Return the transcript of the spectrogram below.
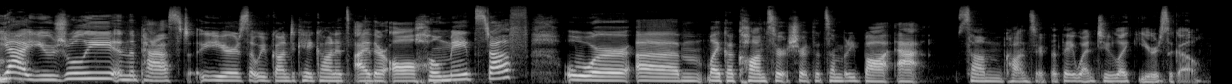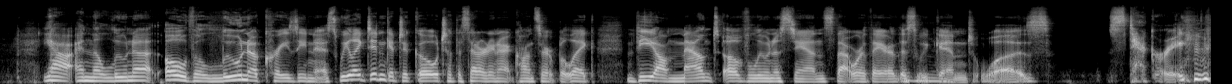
Yeah, usually in the past years that we've gone to KCON, it's either all homemade stuff or um, like a concert shirt that somebody bought at some concert that they went to like years ago. Yeah, and the LOONA, oh, the LOONA craziness. We like didn't get to go to the Saturday night concert, but like the amount of LOONA stands that were there this weekend was staggering.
